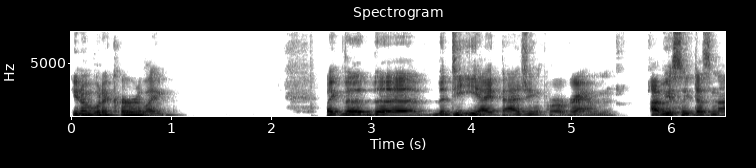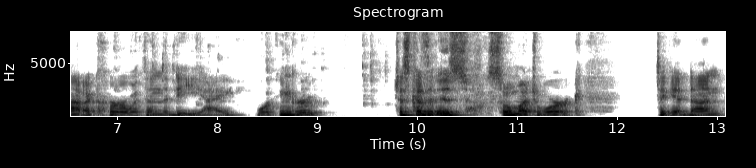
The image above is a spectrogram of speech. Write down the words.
you know, would occur, like like the the the DEI badging program obviously does not occur within the DEI working group just because it is so much work to get done.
